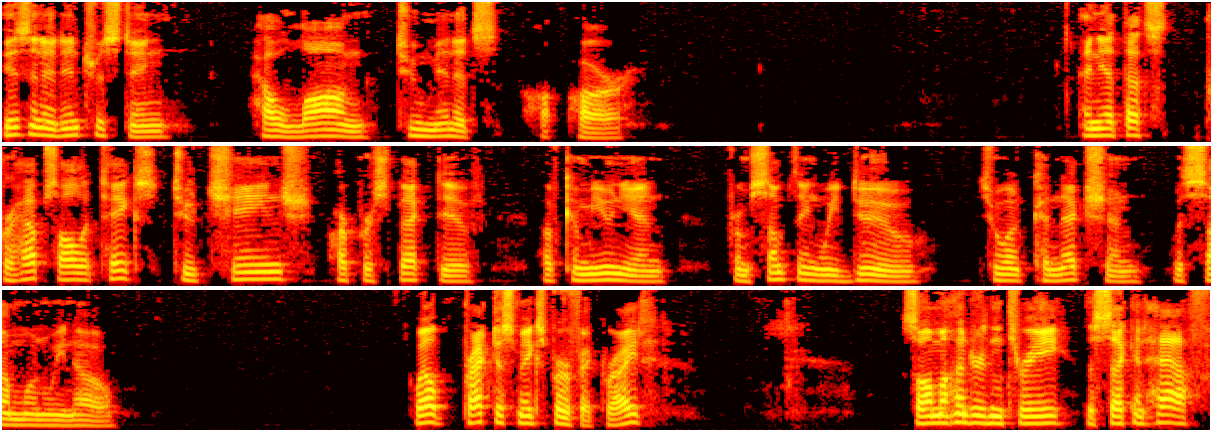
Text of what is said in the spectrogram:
Isn't it interesting how long two minutes are? And yet, that's perhaps all it takes to change our perspective of communion from something we do to a connection with someone we know. Well, practice makes perfect, right? Psalm 103, the second half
